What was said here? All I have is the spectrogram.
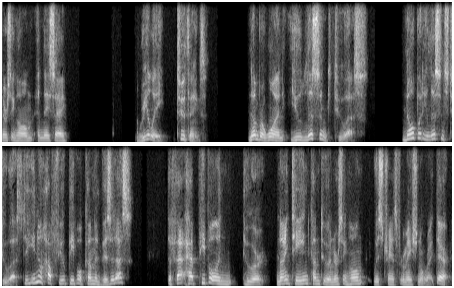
nursing home and they say, really, two things. Number one, you listened to us. Nobody listens to us. Do you know how few people come and visit us? The fact have people in who are 19 come to a nursing home was transformational right there.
